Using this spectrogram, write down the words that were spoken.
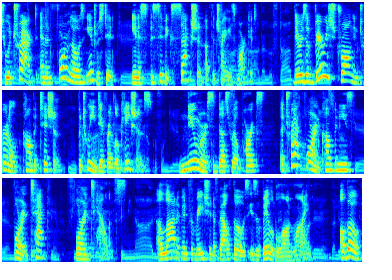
to attract and inform those interested in a specific section of the Chinese market. There is a very strong internal competition between different locations. Numerous industrial parks attract foreign companies, foreign tech, foreign talents. A lot of information about those is available online, although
